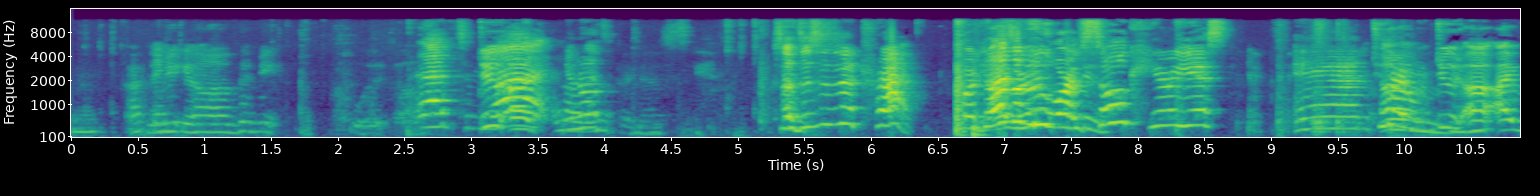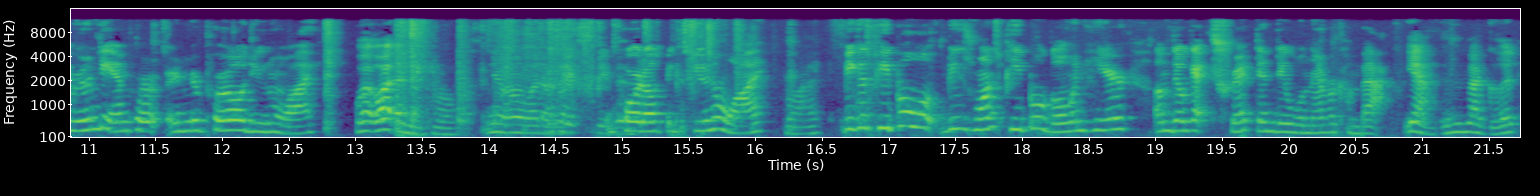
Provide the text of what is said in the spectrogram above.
I think Maybe, you. uh, maybe. pull it up. That's Dude, not. uh, no, you know- that's. So this is a trap for those I of you who are dude. so curious. And Dude, I, um, dude, uh, I ruined the Emperor Ender Pearl. Do you know why? what what in the pro? You know whatever. Okay. Portals because do you know why? Why? Because people because once people go in here, um, they'll get tricked and they will never come back. Yeah, isn't that good?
